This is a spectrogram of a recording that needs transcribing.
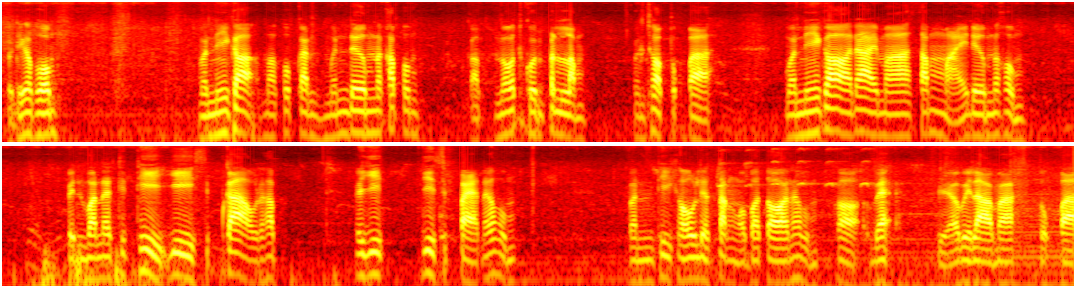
สวัสดีครับผม วันนี้ก็มาพบกันเหมือนเดิมนะครับผมกับโน้ตคนประลำคนชอบตกปลาวันนี้ก็ได้มาซ้ำหมายเดิมนะครับผมเป็นวันอาทิตย์ที่ 29 นะครับเอ้ย ยี่28นะครับผม วันที่เขาเลือกตั้งอบตนะครับผมก็แวะเสียเวลามาตกปลา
